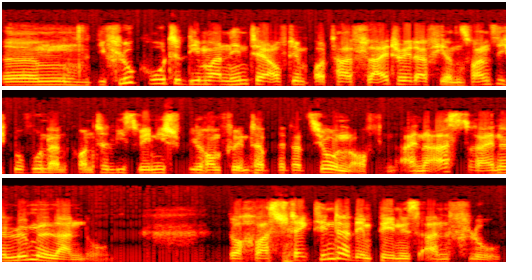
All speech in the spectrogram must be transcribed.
Ähm, die Flugroute, die man hinterher auf dem Portal Flightradar 24 bewundern konnte, ließ wenig Spielraum für Interpretationen offen. Eine astreine Lümmellandung. Doch was steckt hinter dem Penisanflug?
